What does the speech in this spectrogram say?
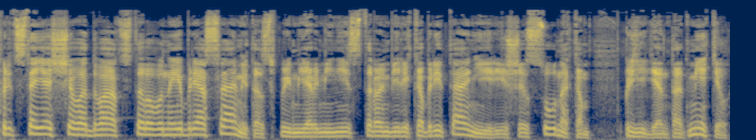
предстоящего 22 ноября саммита с премьер-министром Великобритании Риши Сунаком, Президент отметил,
